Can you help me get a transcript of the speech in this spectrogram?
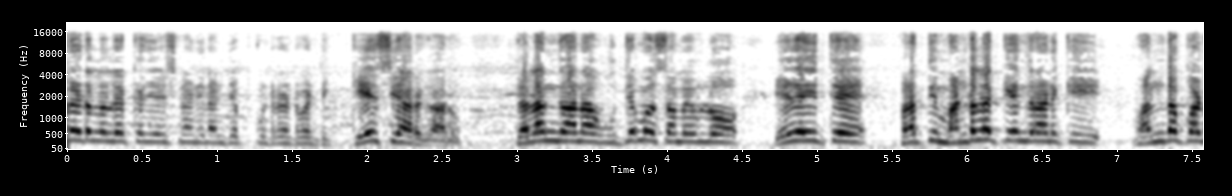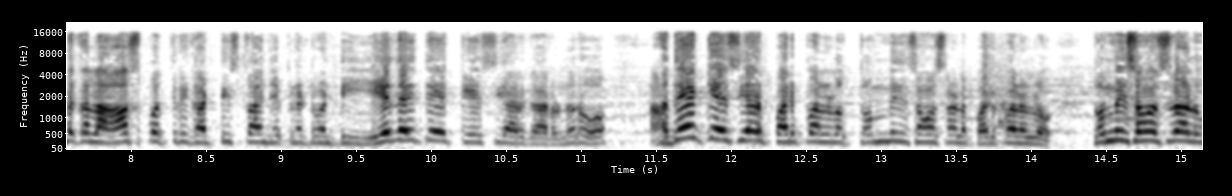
మేడలో లెక్క చేసిన అని చెప్పుకుంటున్నటువంటి కేసీఆర్ గారు. తెలంగాణ ఉద్యమ సమయంలో ఏదైతే ప్రతి మండల కేంద్రానికి వంద పడకల ఆసుపత్రి కట్టిస్తా అని చెప్పినటువంటి ఏదైతే కేసీఆర్ గారు ఉన్నారో అదే కేసీఆర్ పరిపాలనలో తొమ్మిది సంవత్సరాల పరిపాలనలో తొమ్మిది సంవత్సరాలు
